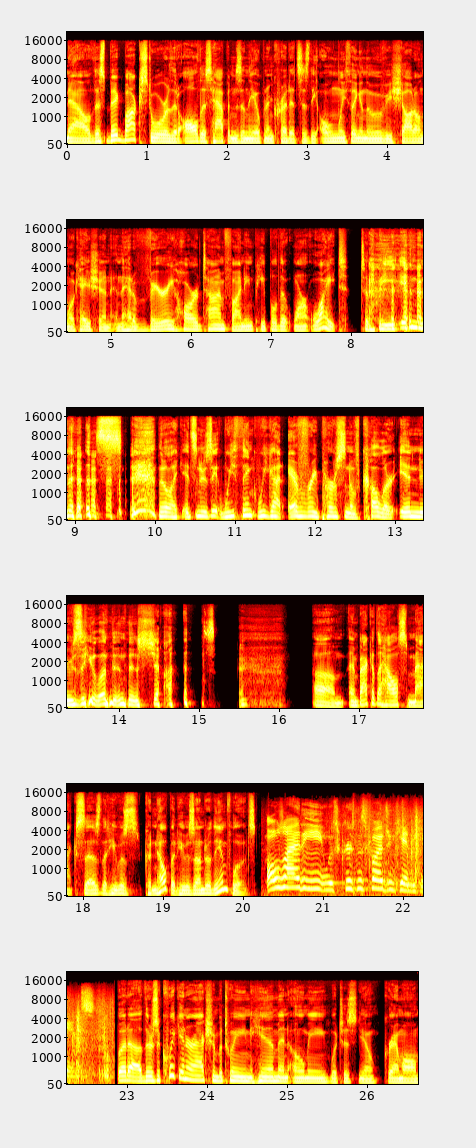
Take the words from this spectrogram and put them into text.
Now, this big box store that all this happens in the opening credits is the only thing in the movie shot on location, and they had a very hard time finding people that weren't white to be in this. They're like, it's New Zealand. We think we got every person of color in New Zealand in this shot. Um, and back at the house, Max says that he was couldn't help it. He was under the influence. All I had to eat was Christmas fudge and candy canes. But uh, there's a quick interaction between him and Omi, which is, you know, grandma.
